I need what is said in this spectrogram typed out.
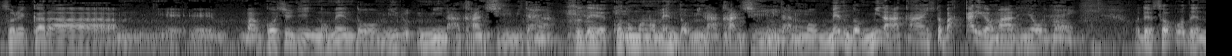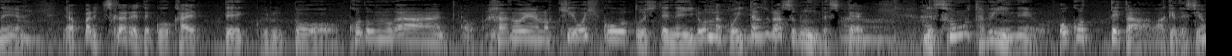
それから、えーまあ、ご主人の面倒を見る見なあかんしみたいな、はい。それで子供の面倒見なあかんしみたいな、もう面倒見なあかん人ばっかりが周りにおると。はい。でそこでね、はい。やっぱり疲れてこう帰ってくると子供が母親の気を引こうとしてねいろんなこういたずらするんですって、あでその度にね怒ってたわけですよ、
